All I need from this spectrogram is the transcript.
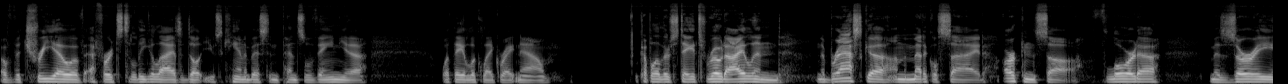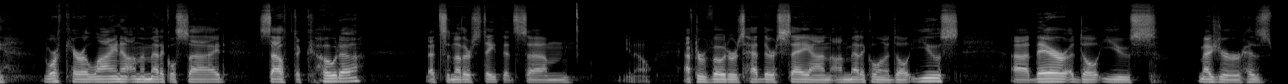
of the trio of efforts to legalize adult use cannabis in Pennsylvania, what they look like right now a couple other states Rhode Island, Nebraska on the medical side, Arkansas, Florida, Missouri, North Carolina on the medical side, South Dakota. That's another state that's, um, you know, after voters had their say on, on medical and adult use, uh, their adult use measure has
